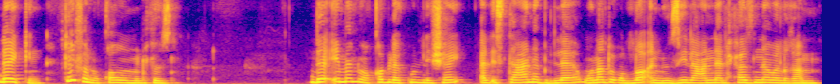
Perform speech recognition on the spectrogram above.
لكن كيف نقاوم الحزن؟ دائما وقبل كل شيء الاستعانة بالله وندعو الله أن يزيل عنا الحزن والغم.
